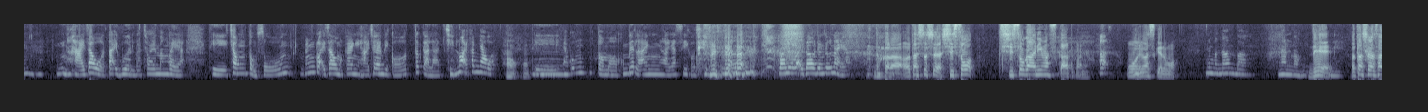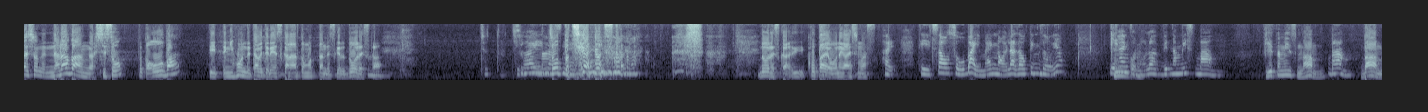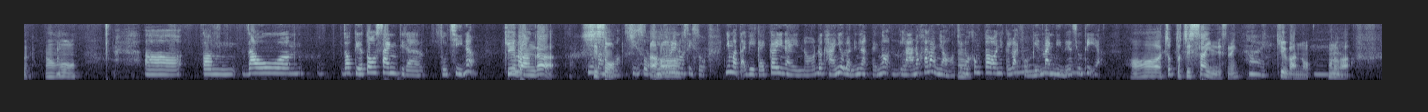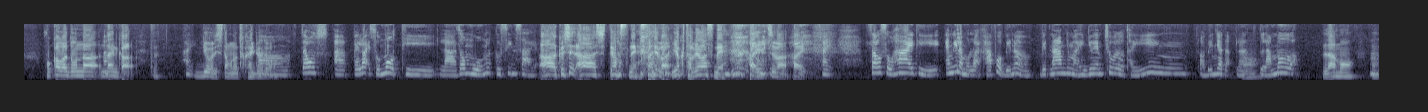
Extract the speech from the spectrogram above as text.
hái rau ở tại vườn và cho em mang về ạ thì trong tổng số các loại rau mà các anh ấy hái cho em thì có tất cả là 9 loại khác nhau ạ oh, oh. thì ừ. em cũng tò mò không biết là anh Hayashi có thể bao nhiêu loại rau trong chỗ này ạ だから私としてはしそしそがありますかとかね思いますけどもでも何番で、ね、私は最初ね7番がしそとか大葉って言って日本で食べてるやつかなと思ったんですけどどうですか、うん、 ちょっと違います、ね、ちょっと違いますかどうですか答えをお願いします。はい。Thì sau số 7 mà anh nói là rau kinh giới á. Tiếng Anh của nó là Vietnamese balm. Vietnamese balm. Balm. Balm. Oh. Ờ, còn rau rau tía tô xanh thì là số 9 ạ. 9番がシソ。シソ、緑のシソ. Nhưng mà tại vì cái cây này nó được hái nhiều lần nên là cái ngọn lá nó khá là nhỏ chứ nó không to như cái loại phổ biến mà anh nhìn thấy ở siêu thị ạ. ああ、ちょっと小さいんですね。はい。9番のものが。他はどんな何か料理したものとかいろいろ。rau à cái loại số 1 thì là rau muống là cừ xin xài. ああ、クシああ知ってますね。そういえばよく食べますね。はい、一番はい。はい。Rau số 2 thì em nghĩ là một loại khá phổ biến ở Việt Nam nhưng mà hình như em chưa bao giờ thấy ở bên Nhật ạ, là à. lá mơ ạ. Lá mơ. Ừ.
